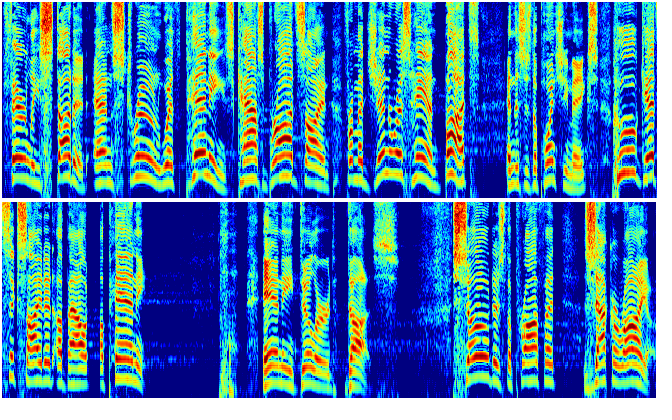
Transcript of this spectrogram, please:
fairly studded and strewn with pennies cast broadside from a generous hand. But, and this is the point she makes, who gets excited about a penny? Annie Dillard does. So does the prophet Zechariah.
